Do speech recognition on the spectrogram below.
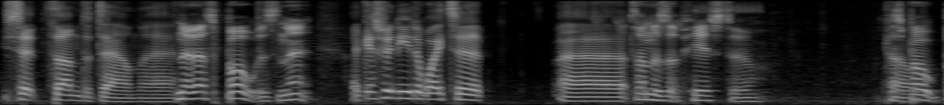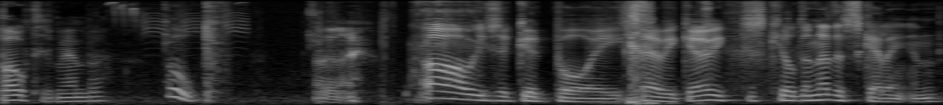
You said Thunder down there. no, that's Bolt, isn't it? I guess we need a way to. Uh, Thunder's up here still. Because Oh. Bolt bolted, remember? oh, I don't know. Oh, he's a good boy. There we go. He just killed another skeleton.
